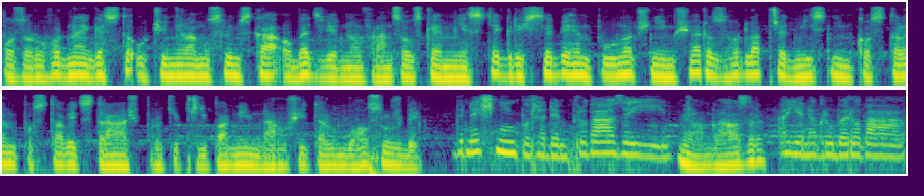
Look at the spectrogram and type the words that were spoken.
Pozoruhodné gesto učinila muslimská obec v jednom francouzském městě, když se během půlnoční mše rozhodla před místním kostelem postavit stráž proti případným narušitelům bohoslužby. Dnešním pořadem provázejí Milan Glázer a Jana Gruberová.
